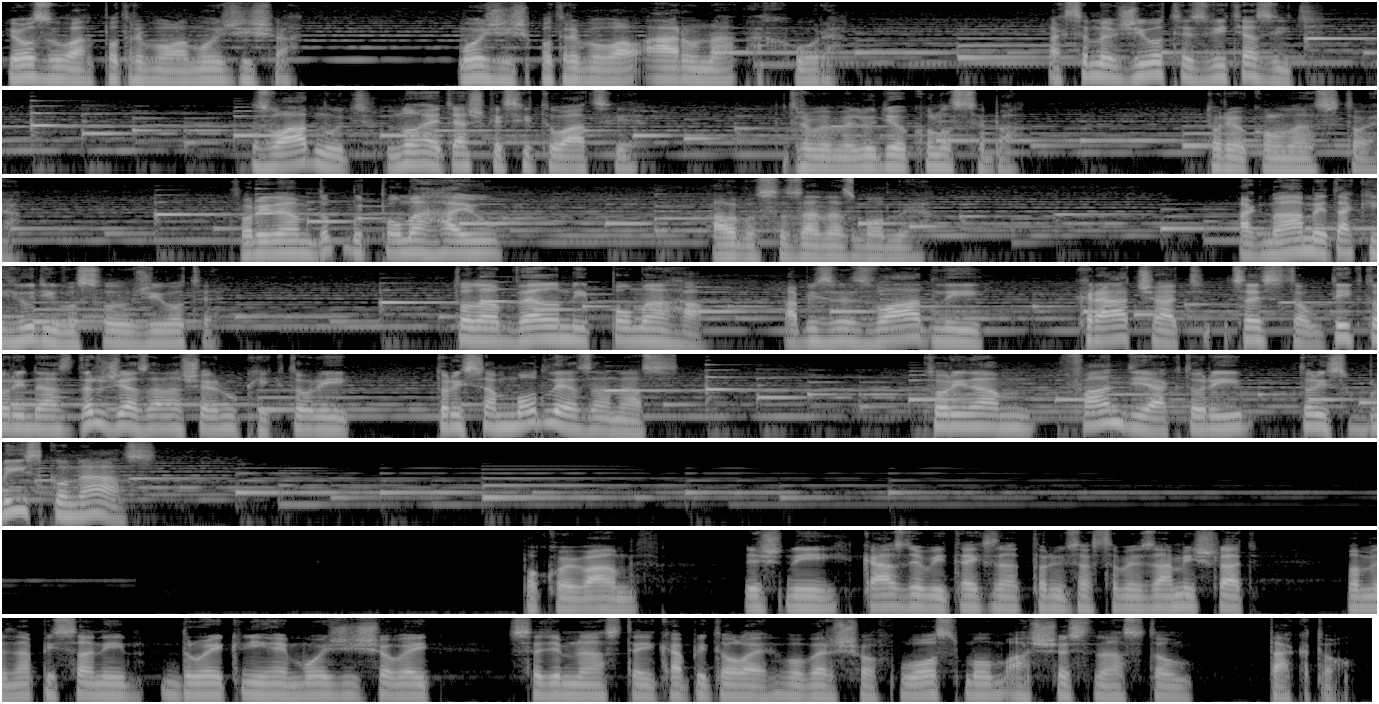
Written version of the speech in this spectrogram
Jozua potreboval Mojžiša. Mojžiš potreboval Árona a Chúra. Ak chceme v živote zvyťaziť, zvládnuť mnohé ťažké situácie, potrebujeme ľudí okolo seba, ktorí okolo nás stoja. Ktorí nám buď pomáhajú, alebo sa za nás modlia. Ak máme takých ľudí vo svojom živote, to nám veľmi pomáha, aby sme zvládli kráčať cestou. Tí, ktorí nás držia za naše ruky, ktorí, ktorí sa modlia za nás, ktorí nám fandia, ktorí, ktorí sú blízko nás. Pokoj vám. Dnešný kázňový text, nad ktorým sa chceme zamýšľať, máme napísaný v druhej knihe Mojžišovej v 17. kapitole vo veršoch 8. a 16. takto.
